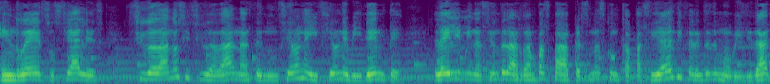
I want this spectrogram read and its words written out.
En redes sociales, ciudadanos y ciudadanas denunciaron e hicieron evidente la eliminación de las rampas para personas con capacidades diferentes de movilidad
